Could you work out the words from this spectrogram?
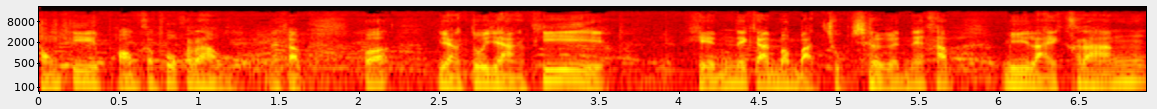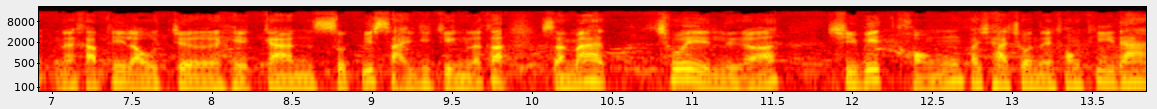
ท้องที่พร้อมกับพวกเรานะครับ เพราะอย่างตัวอย่างที่ เห็นในการบำบัดฉุกเฉินเนะครับมีหลายครั้งนะครับที่เราเจอเหตุการณ์สุดวิสัยจริง ๆ แล้วก็สามารถช่วยเหลือชีวิตของประชาชนในท้องที่ได้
